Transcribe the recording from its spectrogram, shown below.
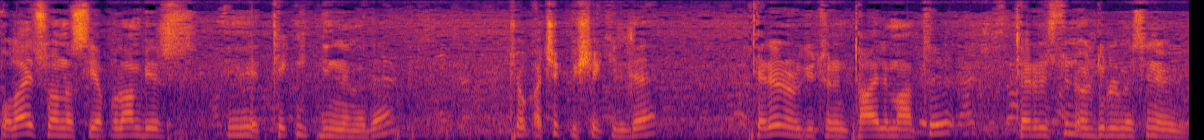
Olay sonrası yapılan bir e, teknik dinlemede çok açık bir şekilde terör örgütünün talimatı teröristin öldürülmesine yönelik.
